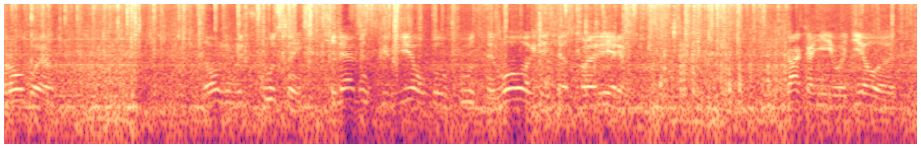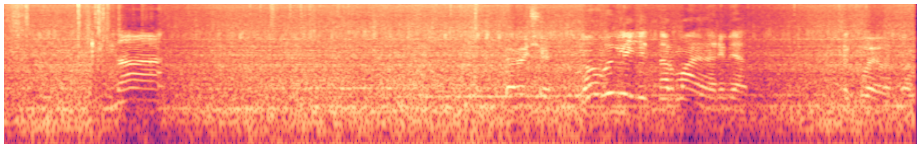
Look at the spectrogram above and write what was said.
Пробуем. Должен быть вкусный. В Челябинске ел, был вкусный. Вологде сейчас проверим, как они его делают. На Короче, ну выглядит нормально, ребят. Такой вот он.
